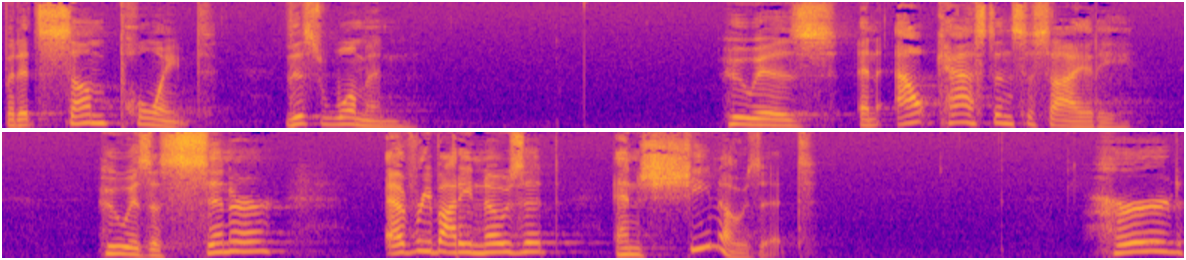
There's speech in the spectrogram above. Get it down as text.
But at some point, this woman, who is an outcast in society, who is a sinner, everybody knows it, and she knows it, heard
